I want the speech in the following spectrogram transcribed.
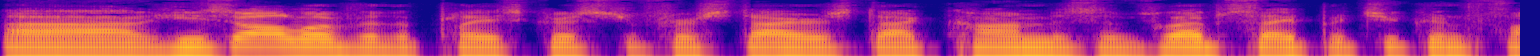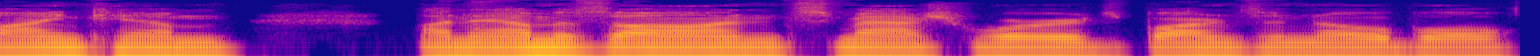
Uh, he's all over the place. ChristopherStires.com is his website, but you can find him on Amazon, Smashwords, Barnes and Noble.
